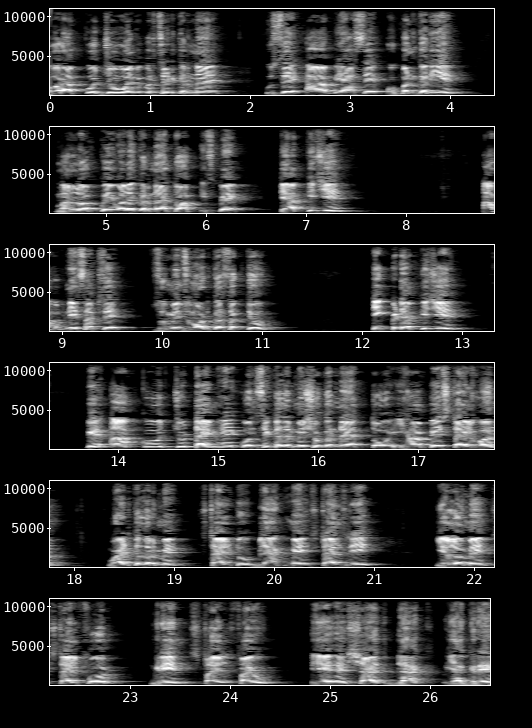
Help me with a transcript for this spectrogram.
और आपको जो वॉलपेपर सेट करना है, उसे आप यहाँ से ओपन करिए। मान लो आपको ये वाला करना है तो आप इस पे टैप कीजिए। आप अपने हिसाब से जूम इन जूम आउट कर सकते हो। टिक पे टैप कीजिए। फिर आपको जो टाइम है, कौन से कलर में शो करना है तो यहाँ पे स्टाइल वन व्हाइट कलर में स्टाइल टू ब्लैक में स्टाइल थ्री येलो में style four green style five ये है शायद ब्लैक या ग्रे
